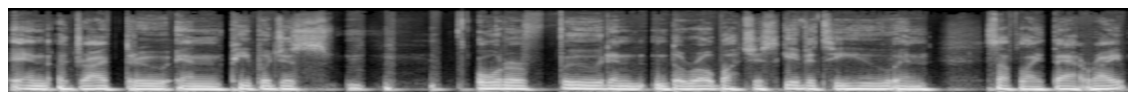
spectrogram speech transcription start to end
In a drive-through, and people just order food, and the robot just give it to you and stuff like that, right?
